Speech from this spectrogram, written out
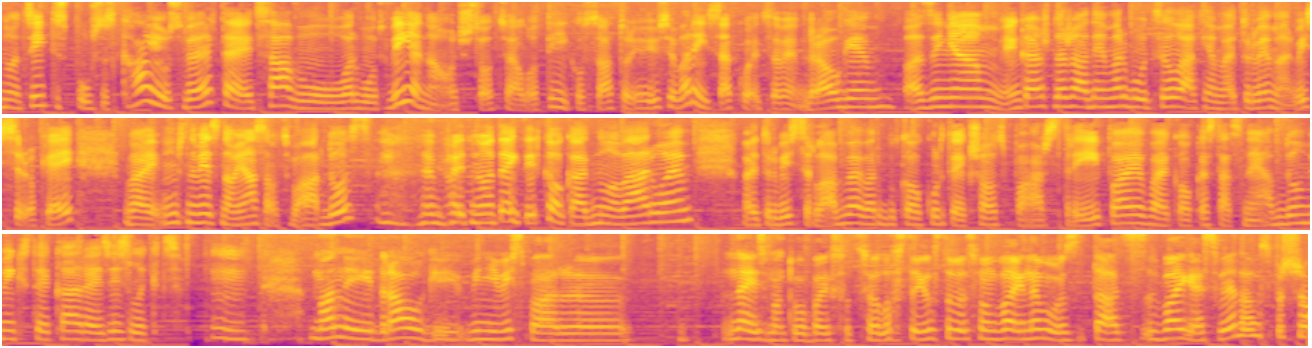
no citas puses. Kā jūs vērtējat savu, varbūt vienaudžu sociālo tīklu saturu? Ja jūs jau arī sekojat saviem draugiem, paziņām, vienkārši dažādiem varbūt cilvēkiem, vai tur vienmēr viss ir ok, vai mums neviens nav jāsauc vārdos, bet noteikti ir kaut kādi novērojumi vai tur viss ir labi, vai varbūt kaut kur tiek šauts pāri strīpai, vai kaut kas tāds neapdomīgs tiek kādreiz izlikts. Mm. Mani draugi, viņi vispār. Uh, Neizmanto baigas sociālos tīklus, tāpēc man vajag nebūs tāds baigais viedoklis par šo.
